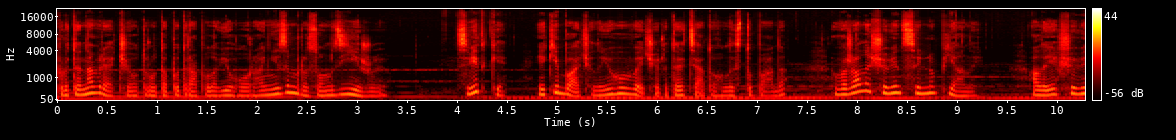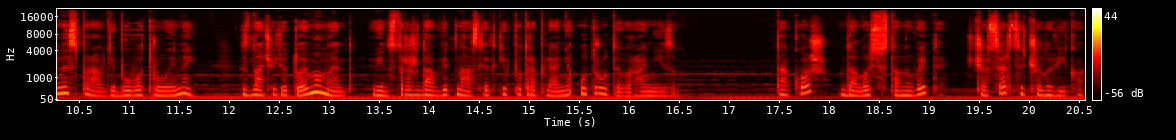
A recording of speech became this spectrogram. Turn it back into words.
проте навряд чи отрута потрапила в його організм разом з їжею. Свідки, які бачили його ввечері 30 листопада, вважали, що він сильно п'яний, але якщо він і справді був отруєний, значить у той момент він страждав від наслідків потрапляння отрути в організм. Також вдалося встановити, що серце чоловіка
